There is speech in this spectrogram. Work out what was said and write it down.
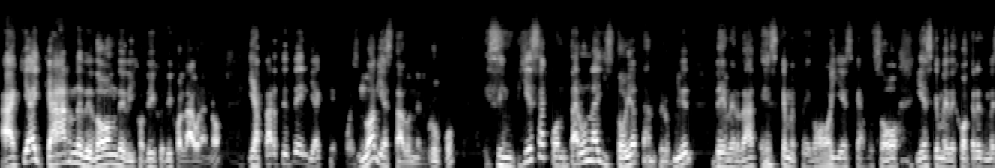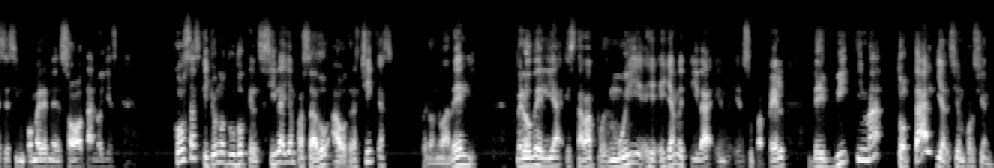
Aquí hay carne de dónde, dijo, dijo, dijo Laura, ¿no? Y aparte Delia, que pues no había estado en el grupo, se empieza a contar una historia tan, pero miren, de verdad, es que me pegó y es que abusó y es que me dejó tres meses sin comer en el sótano y es cosas que yo no dudo que sí le hayan pasado a otras chicas, pero no a Delia pero Delia estaba pues muy, e, ella metida en, su papel de víctima total y al 100%.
